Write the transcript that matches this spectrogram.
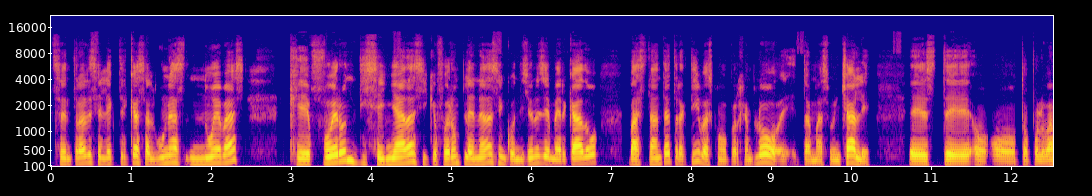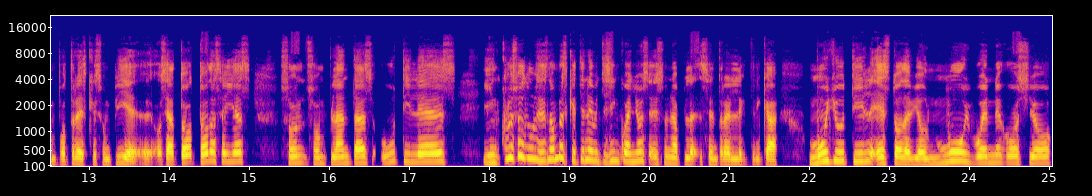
centrales eléctricas, algunas nuevas, que fueron diseñadas y que fueron planeadas en condiciones de mercado bastante atractivas, como por ejemplo eh, Tamazunchale este, o, o Topolobampo 3, que es un pie. O sea, todas ellas son, son plantas útiles, Incluso Dulces Nombres, que tiene 25 años, es una central eléctrica muy útil, es todavía un muy buen negocio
